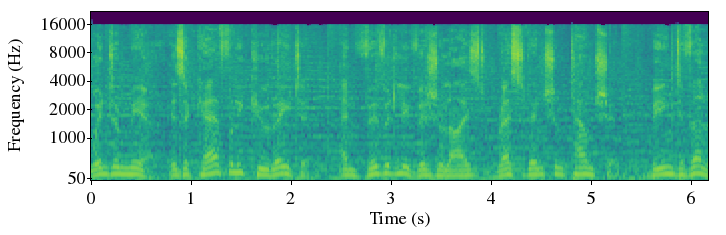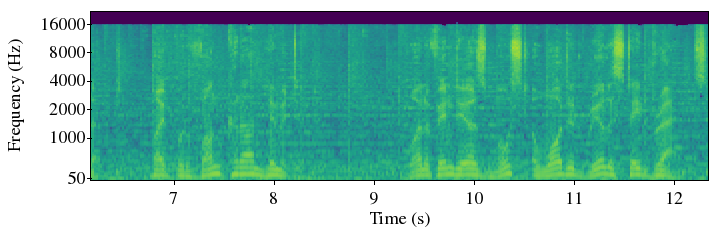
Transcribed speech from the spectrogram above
Windermere is a carefully curated and vividly visualized residential township being developed by Puravankara Limited. One of India's most awarded real estate brands,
